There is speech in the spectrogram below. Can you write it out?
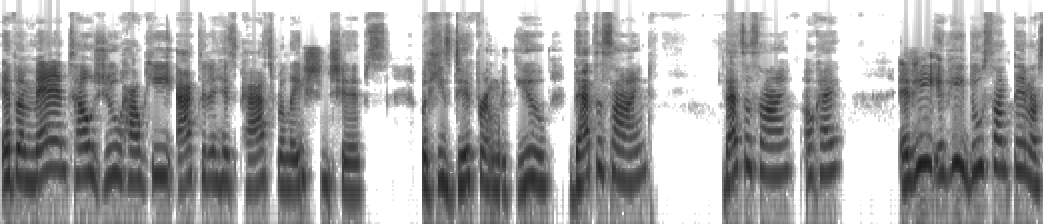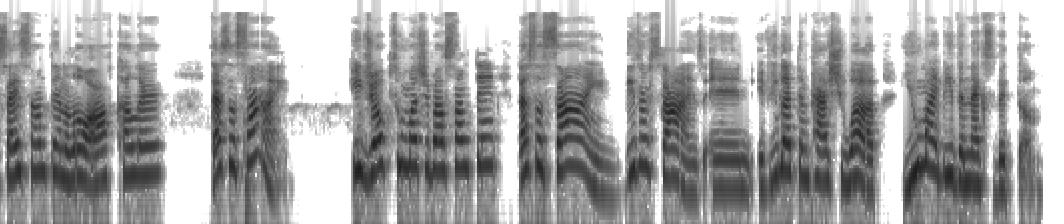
If a man tells you how he acted in his past relationships, but he's different with you, that's a sign. That's a sign, okay? If he if he do something or say something a little off color, that's a sign. He joked too much about something, that's a sign. These are signs. And if you let them pass you up, you might be the next victim.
